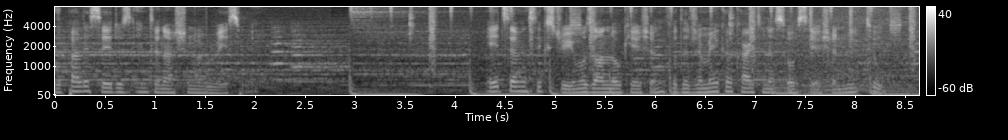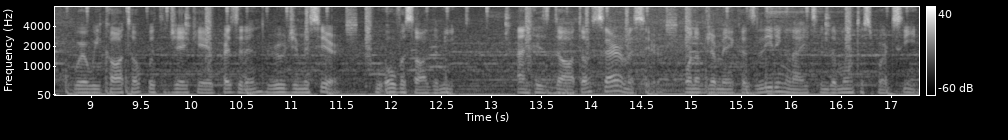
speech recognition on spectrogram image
the Palisadoes International Raceway. 876 Stream was on location for the Jamaica Karting Association Meet 2, where we caught up with JKA President Rugie Misir, who oversaw the meet, and his daughter Sara Misir, one of Jamaica's leading lights in the motorsport scene.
